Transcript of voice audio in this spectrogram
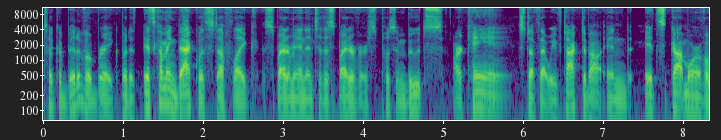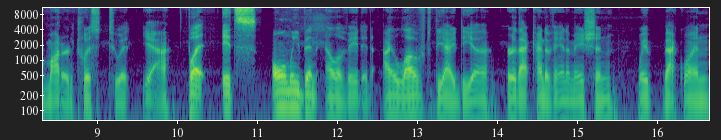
took a bit of a break, but it, it's coming back with stuff like Spider-Man Into the Spider-Verse, Puss in Boots, Arcane, stuff that we've talked about, and it's got more of a modern twist to it. Yeah, but it's only been elevated. I loved the idea or that kind of animation way back when,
